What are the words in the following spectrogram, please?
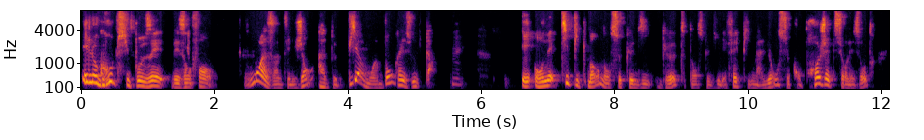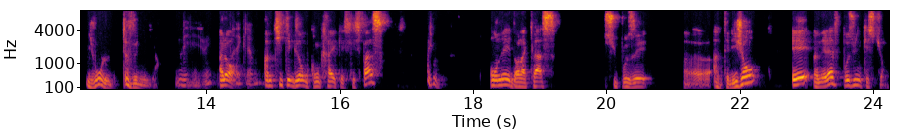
et le groupe supposé des enfants moins intelligents a de bien moins bons résultats. Et on est typiquement dans ce que dit Goethe, dans ce que dit l'effet Pygmalion, ce qu'on projette sur les autres, ils vont le devenir. Alors, un petit exemple concret, qu'est-ce qui se passe? On est dans la classe supposée euh, intelligent et un élève pose une question.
